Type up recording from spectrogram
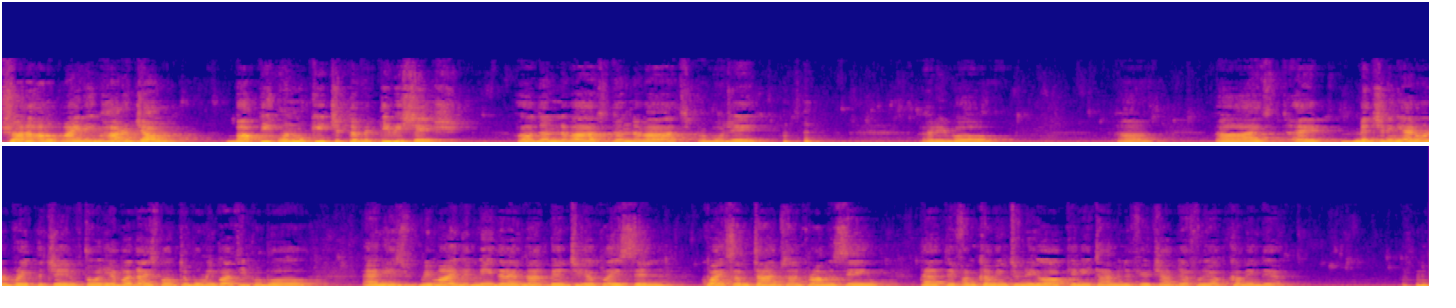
Shraddha Anupaini Bharajam, Bhakti Unmukhi Chitta Vritti Vishesh. Oh, Dandavat, Dandavat, Prabhuji. Haribol. Uh, uh, I, I mentioning I don't want to break the chain of thought here, but I spoke to Bhumipati Prabhu, and he's reminded me that I've not been to your place in quite some time. So I'm promising that if I'm coming to New York anytime in the future, I'm definitely up coming there.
